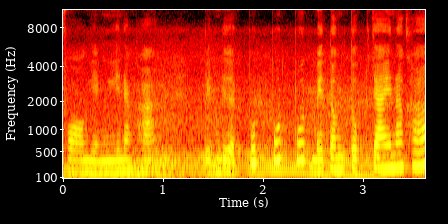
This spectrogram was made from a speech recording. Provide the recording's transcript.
ฟองอย่างนี้นะคะ เป็นเดือดปุ๊ดปุ๊ดปุ๊ดไม่ต้องตกใจนะคะ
